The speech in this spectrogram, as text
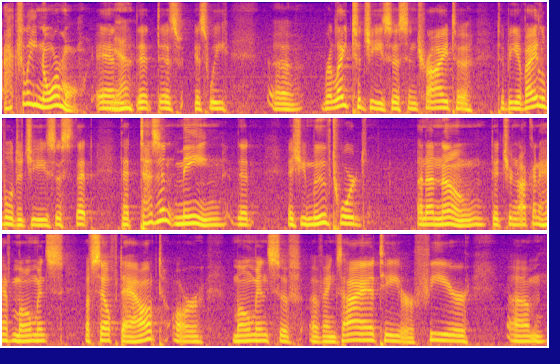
actually normal, and yeah. that as as we uh, relate to Jesus and try to, to be available to Jesus, that, that doesn't mean that as you move toward an unknown, that you're not going to have moments of self doubt or moments of, of anxiety or fear. Um,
